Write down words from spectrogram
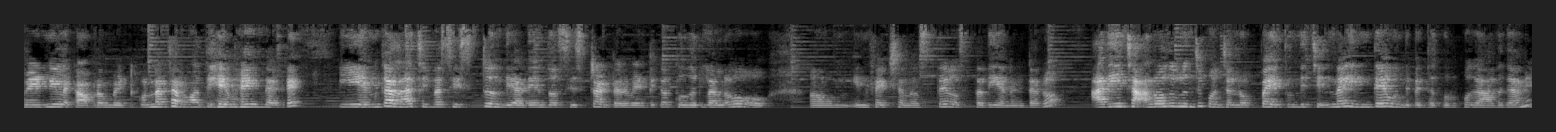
వేడి నీళ్ళ కాపడం పెట్టుకున్న తర్వాత ఏమైందంటే ఈ వెనకాల చిన్న సిస్ట్ ఉంది. అదేందో సిస్ట్ అంటారు. వెంట్రుక కుదుర్లలో ఇన్ఫెక్షన్ వస్తే వస్తుంది అని అంటారు. అది చాలా రోజుల నుంచి కొంచెం నొప్పి అవుతుంది చిన్న ఇంతే ఉంది. పెద్ద కురుపు కాదు కానీ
